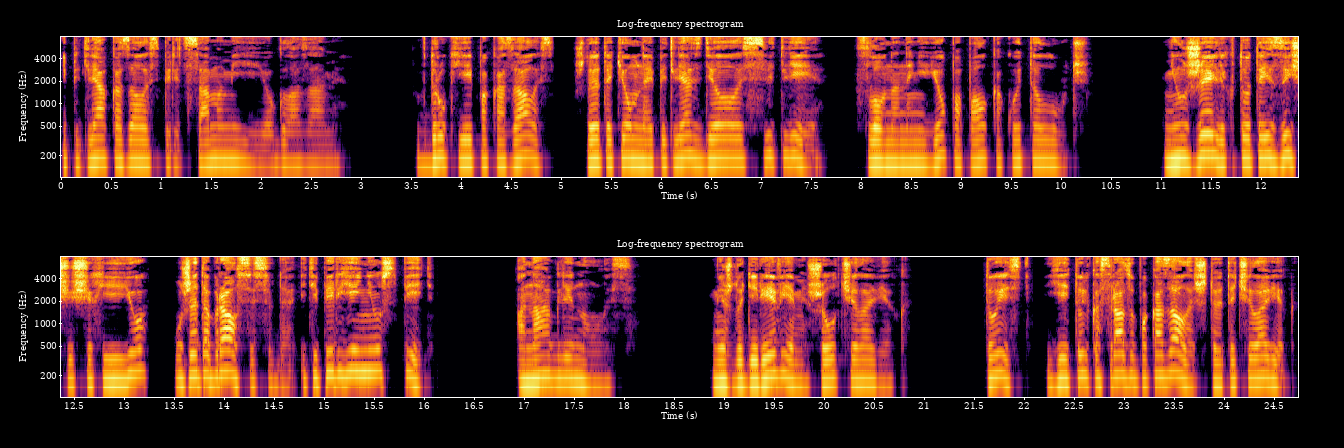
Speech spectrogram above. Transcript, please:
и петля оказалась перед самыми ее глазами. Вдруг ей показалось, что эта темная петля сделалась светлее, словно на нее попал какой-то луч. Неужели кто-то из ищущих ее уже добрался сюда, и теперь ей не успеть? Она оглянулась. Между деревьями шел человек. То есть ей только сразу показалось, что это человек.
